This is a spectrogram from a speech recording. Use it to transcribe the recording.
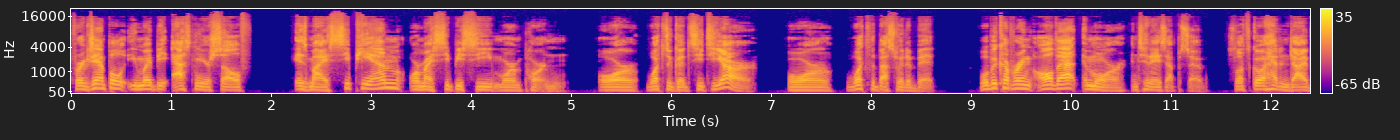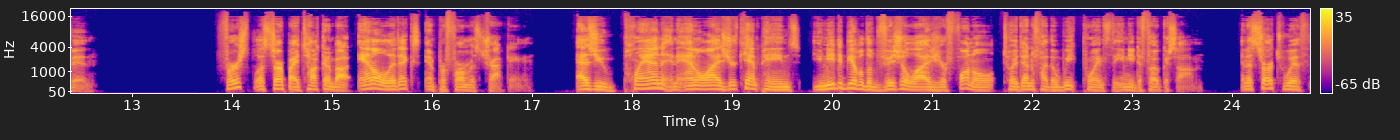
For example, you might be asking yourself, is my CPM or my CPC more important? Or what's a good CTR? Or what's the best way to bid? We'll be covering all that and more in today's episode. So let's go ahead and dive in. First, let's start by talking about analytics and performance tracking. As you plan and analyze your campaigns, you need to be able to visualize your funnel to identify the weak points that you need to focus on. And it starts with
